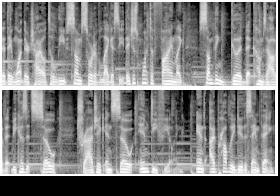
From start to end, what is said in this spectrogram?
that they want their child to leave some sort of legacy. They just want to find like something good that comes out of it because it's so tragic and so empty feeling. And I'd probably do the same thing.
